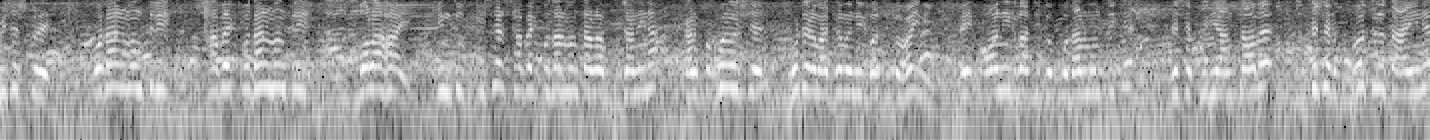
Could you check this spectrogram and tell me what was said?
বিশেষ করে প্রধানমন্ত্রী, সাবেক প্রধানমন্ত্রী বলা হয়, কিন্তু কিসের সাবেক প্রধানমন্ত্রী আমরা জানি না, কারণ কখনোই সে ভোটের মাধ্যমে নির্বাচিত হয়নি। এই অনির্বাচিত প্রধানমন্ত্রীকে দেশে ফিরিয়ে আনতে হবে, দেশের প্রচলিত আইনে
